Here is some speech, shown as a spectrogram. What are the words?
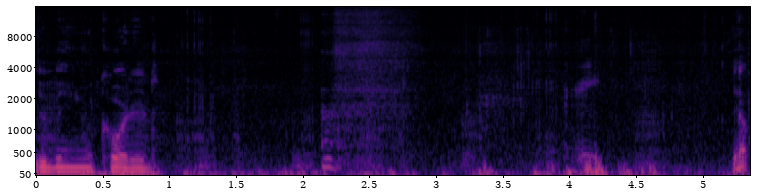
You're being recorded. Great. Yep.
